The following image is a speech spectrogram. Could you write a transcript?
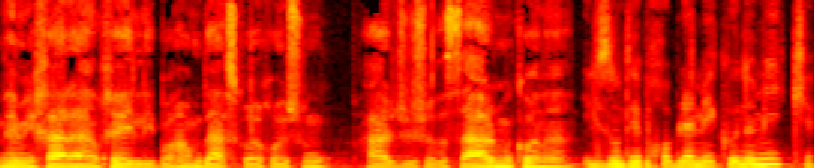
نمیخرن خیلی با هم دستگاه خودشون ils ont des problèmes économiques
